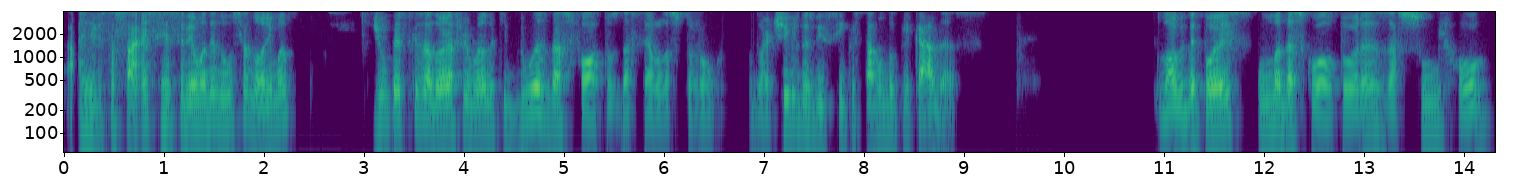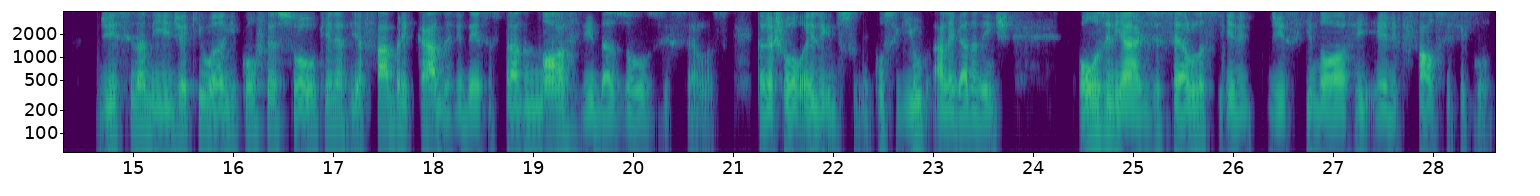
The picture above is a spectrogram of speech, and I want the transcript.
a revista Science recebeu uma denúncia anônima de um pesquisador afirmando que duas das fotos das células tronco do artigo de 2005 estavam duplicadas. Logo depois, uma das coautoras, a Sung Ho, disse na mídia que Wang confessou que ele havia fabricado evidências para nove das onze células. Então ele achou, ele conseguiu alegadamente onze linhagens de células e ele disse que nove ele falsificou.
